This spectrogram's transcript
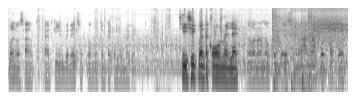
Bueno, o sea, está el clic derecho, pero no cuenta como melee. Sí, sí cuenta como melee. No, no, no, es una arma cuerpo a cuerpo.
